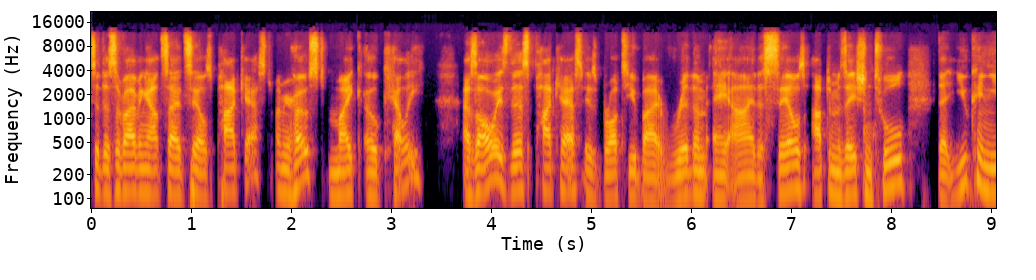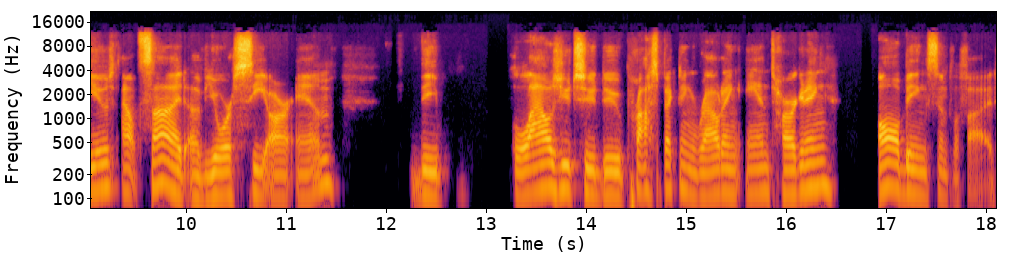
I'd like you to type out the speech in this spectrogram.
to the Surviving Outside Sales podcast. I'm your host, Mike O'Kelly. As always, this podcast is brought to you by Rithm AI, the sales optimization tool that you can use outside of your CRM. The allows you to do prospecting, routing, and targeting, all being simplified.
